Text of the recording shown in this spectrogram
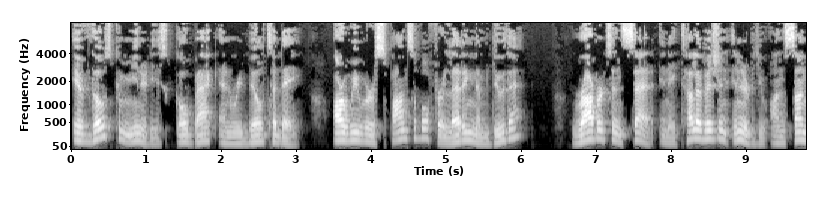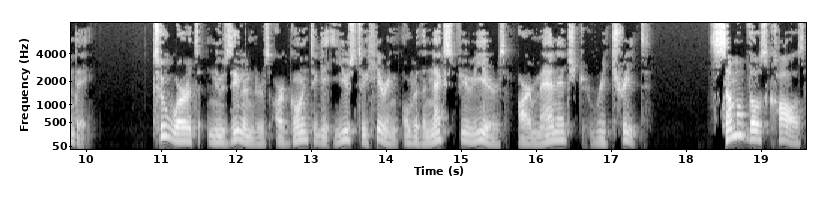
if those communities go back and rebuild today, are we responsible for letting them do that? Robertson said in a television interview on Sunday. Two words New Zealanders are going to get used to hearing over the next few years are managed retreat. Some of those calls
